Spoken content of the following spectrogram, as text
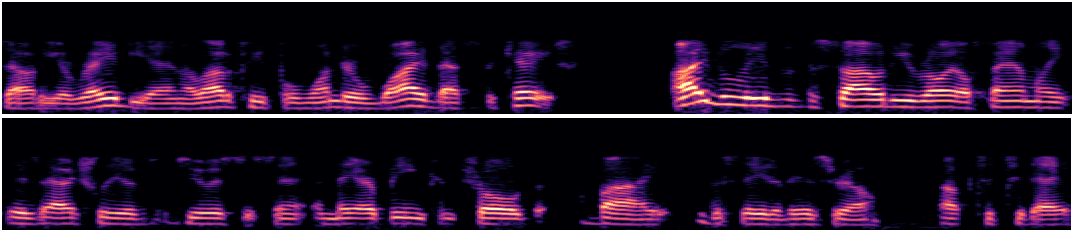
Saudi Arabia, and a lot of people wonder why that's the case. I believe that the Saudi royal family is actually of Jewish descent, and they are being controlled by the state of Israel up to today.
